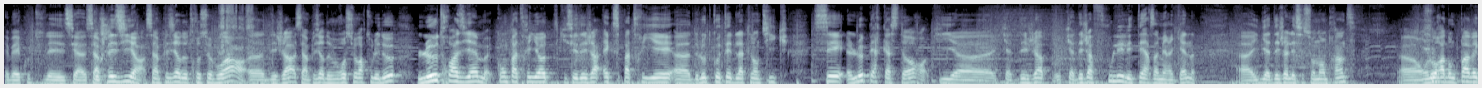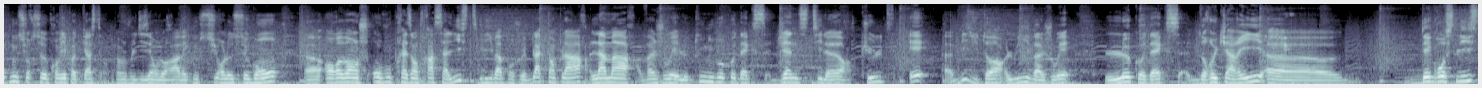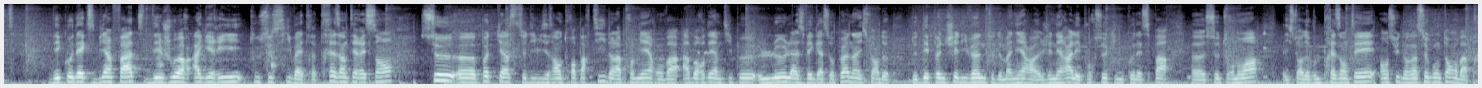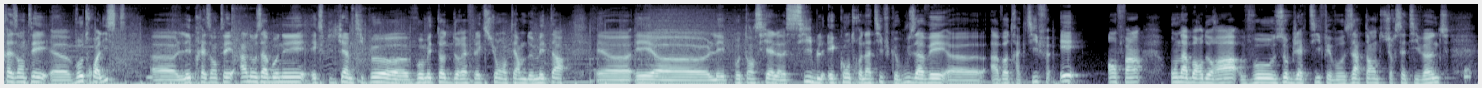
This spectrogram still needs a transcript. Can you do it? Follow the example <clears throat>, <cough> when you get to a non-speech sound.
Eh ben écoute, c'est un plaisir, c'est un plaisir de te recevoir euh, déjà, c'est un plaisir de vous recevoir tous les deux. Le troisième compatriote qui s'est déjà expatrié de l'autre côté de l'Atlantique, c'est le père Castor qui, a déjà, qui a déjà foulé les terres américaines. il y a déjà laissé son empreinte. Euh, on l'aura donc pas avec nous sur ce premier podcast, comme je vous le disais, on l'aura avec nous sur le second. Euh, en revanche, on vous présentera sa liste. Il y va pour jouer Black Templar. Lamar va jouer le tout nouveau codex Gen Stealer Cult. Et euh, Bizutor, lui, va jouer le codex Drukari. des grosses listes, des codex bien fat, des joueurs aguerris. Tout ceci va être très intéressant. Ce euh, podcast se divisera en trois parties. Dans la première, on va aborder un petit peu le Las Vegas Open, hein, histoire de, dépuncher l'event de manière euh, générale et pour ceux qui ne connaissent pas euh, ce tournoi, histoire de vous le présenter. Ensuite, dans un second temps, on va présenter vos trois listes. les présenter à nos abonnés, expliquer un petit peu vos méthodes de réflexion en termes de méta et, les potentielles cibles et contre natifs que vous avez à votre actif. Et enfin, on abordera vos objectifs et vos attentes sur cet event.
